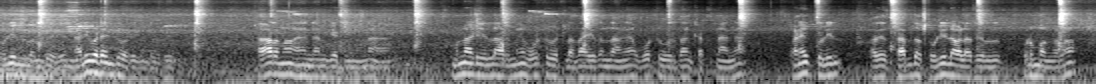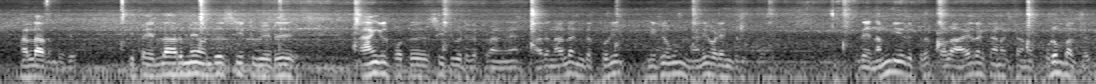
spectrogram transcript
தொழில் வந்து நலிவடைந்து வருகின்றது. காரணம் என்னன்னு கேட்டிங்கன்னா முன்னாடி எல்லாருமே ஓட்டு வீட்டில் தான் இருந்தாங்க ஓட்டு வீடு தான் கட்டினாங்க. பனைத்தொழில் அதை சார்ந்த தொழிலாளர்கள் குடும்பங்களும் நல்லா இருந்தது. இப்போ எல்லாருமே வந்து சீட்டு வீடு ஆங்கிள் போட்டு சீட்டு வீடு கட்டுறாங்க. அதனால் இந்த தொழில் மிகவும் நலிவடைந்திருக்கிறது. இதை நம்பி இருக்கிற பல ஆயிரக்கணக்கான குடும்பங்கள்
